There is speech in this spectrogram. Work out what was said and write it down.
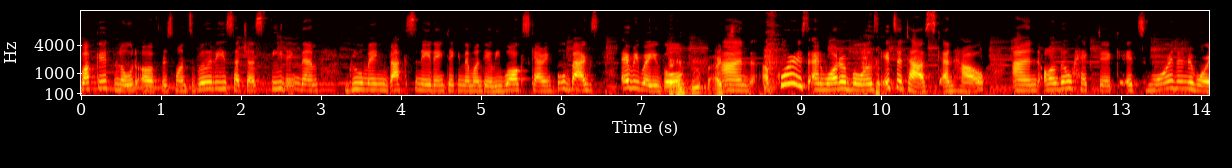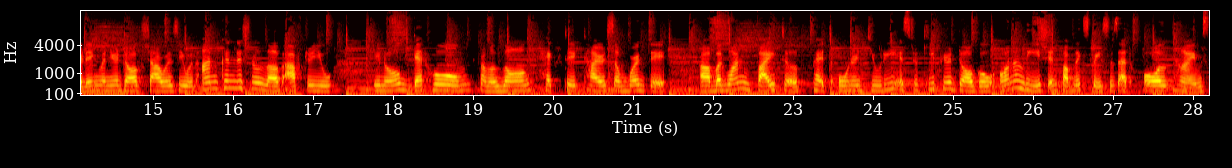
bucket load of responsibilities, such as feeding them, grooming, vaccinating, taking them on daily walks, carrying poop bags everywhere you go. And of course, and water bowls, it's a task and how. And although hectic, it's more than rewarding when your dog showers you with unconditional love after you, you know, get home from a long, hectic, tiresome workday. Uh, but one vital pet owner duty is to keep your doggo on a leash in public spaces at all times.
